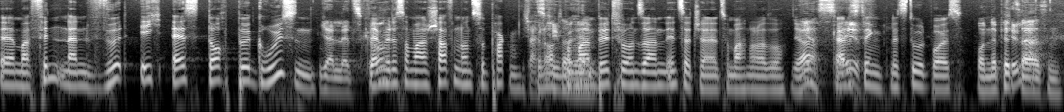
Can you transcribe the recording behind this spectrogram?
äh, mal finden, dann würde ich es doch begrüßen. Ja, let's go. Wenn wir das nochmal schaffen, uns zu packen. das bin auch. Und mal ein. Bild für unseren Insta-Channel zu machen oder so. Ja. Geiles Safe. Ding. Let's do it, boys. und eine Pizza Killer. essen.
